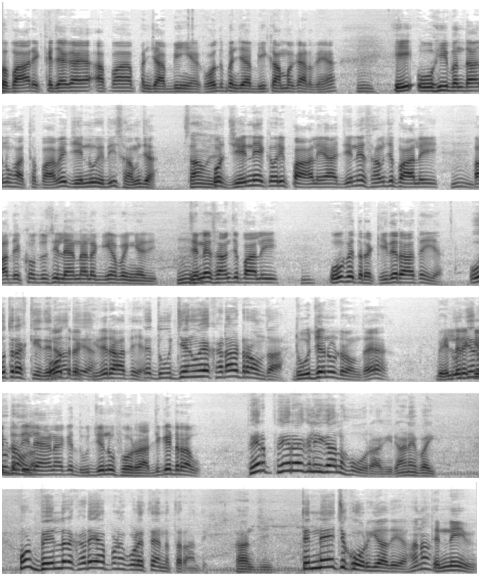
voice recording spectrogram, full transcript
ਵਪਾਰ ਇੱਕ ਜਗ੍ਹਾ ਆ ਆਪਾਂ ਪੰਜਾਬੀ ਆ ਖੁਦ ਪੰਜਾਬੀ ਕੰਮ ਕਰਦੇ ਆ। ਇਹ ਉਹੀ ਬੰਦਾ ਨੂੰ ਹੱਥ ਪਾਵੇ ਜਿਹਨੂੰ ਇਹਦੀ ਸਮਝ ਆ। ਸਮਝ ਔਰ ਜਿਹਨੇ ਇੱਕ ਵਾਰੀ ਪਾ ਲਿਆ ਜਿਹਨੇ ਸਮਝ ਪਾ ਲਈ ਆ ਦੇਖੋ ਤੁਸੀਂ ਲਾਈਨਾਂ ਲੱਗੀਆਂ ਪਈਆਂ ਜੀ। ਜਿਹਨੇ ਸਮਝ ਪਾ ਲਈ ਉਹ ਫਿਰ ਤਰੱਕੀ ਦੇ ਰਾਹ ਤੇ ਹੀ ਆ। ਉਹ ਤਰੱਕੀ ਦੇ ਰਾਹ ਤੇ ਤਰੱਕੀ ਆ। ਦੇ ਰਾਹ ਤੇ ਆ। ਤੇ ਦੂਜੇ ਨੂੰ ਇਹ ਖੜਾ ਡਰਾਉਂਦਾ। ਦੂਜੇ ਨੂੰ ਡਰਾਉਂਦਾ ਆ। ਬੇਲਰ ਕਿੱਦਾਂ ਦੀ। ਲੈਣ ਆ ਕਿ ਦੂਜੇ ਨੂੰ ਫੁਰ ਰੱਜ ਕੇ ਡਰਾਊ। ਫਿਰ ਫਿਰ ਅਗਲੀ ਗੱਲ ਹੋਰ ਆ ਗਈ ਰਾਣੇ ਬਾਈ। ਹੁਣ ਬੇਲਰ ਖੜੇ ਆਪਣੇ ਕੋਲੇ ਤਿੰਨ ਤਰ੍ਹਾਂ ਦੇ। ਹਾਂਜੀ। ਤਿੰਨੇ ਚਕੋਰੀਆ ਦੇ ਆ ਹਨਾ? ਤਿੰਨੇ ਹੀ।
